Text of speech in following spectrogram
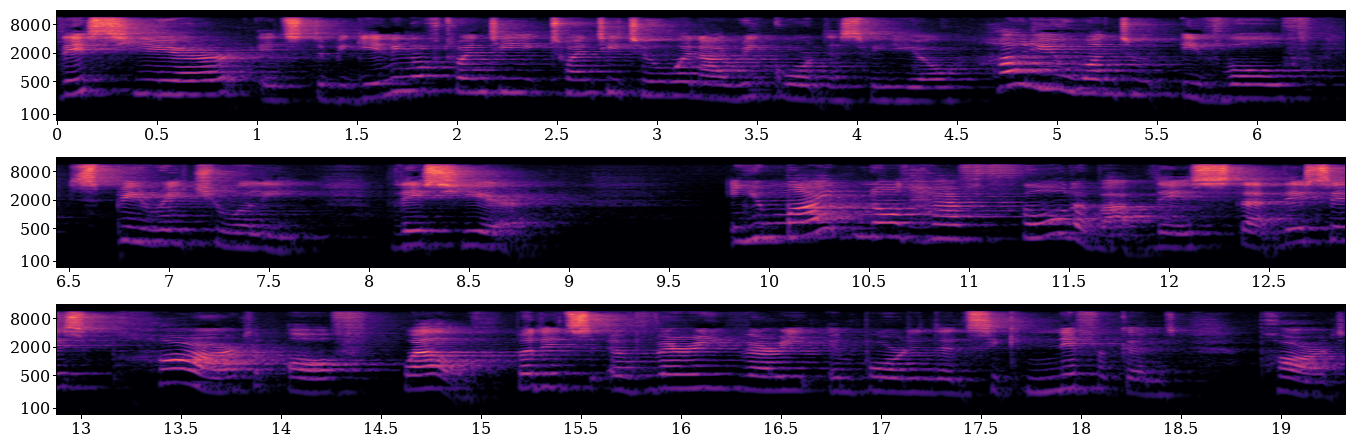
this year? It's the beginning of 2022 when I record this video. How do you want to evolve spiritually this year? You might not have thought about this, that this is part of wealth, but it's a very, very important and significant part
